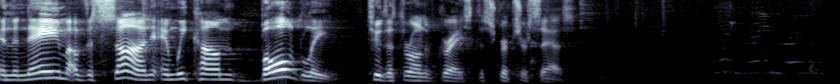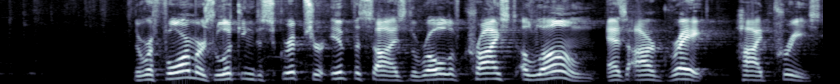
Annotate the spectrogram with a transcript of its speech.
in the name of the Son and we come boldly to the throne of grace, the scripture says. The reformers looking to Scripture emphasize the role of Christ alone as our great high priest,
